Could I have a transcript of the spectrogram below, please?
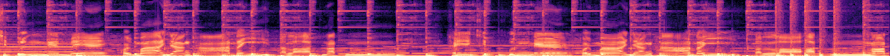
คิดบิ่งแน่แม่คอยมาย่างหาในตลาดนัด ให้คิดบิ่งแน่คอยมาย่างหาในตลาดนัด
